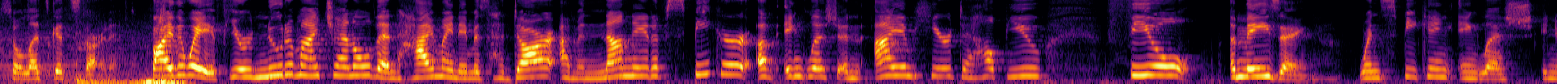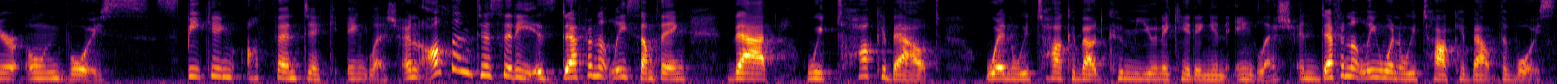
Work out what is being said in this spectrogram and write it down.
So let's get started. By the way, if you're new to my channel, then hi, my name is Hadar. I'm a non native speaker of English, and I am here to help you feel amazing when speaking English in your own voice speaking authentic English. And authenticity is definitely something that we talk about when we talk about communicating in English, and definitely when we talk about the voice.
